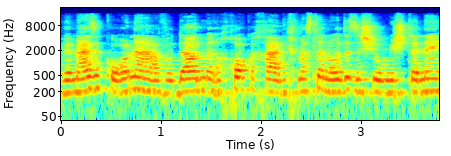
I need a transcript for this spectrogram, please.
ומאז הקורונה העבודה עוד מרחוק ככה נכנס לנו עוד איזשהו משתנה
